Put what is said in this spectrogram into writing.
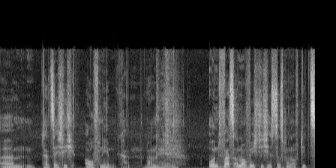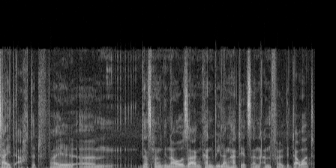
ähm, tatsächlich aufnehmen kann. ne? Okay. Und was auch noch wichtig ist, dass man auf die Zeit achtet, weil ähm, dass man genau sagen kann, wie lange hat jetzt ein Anfall gedauert.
